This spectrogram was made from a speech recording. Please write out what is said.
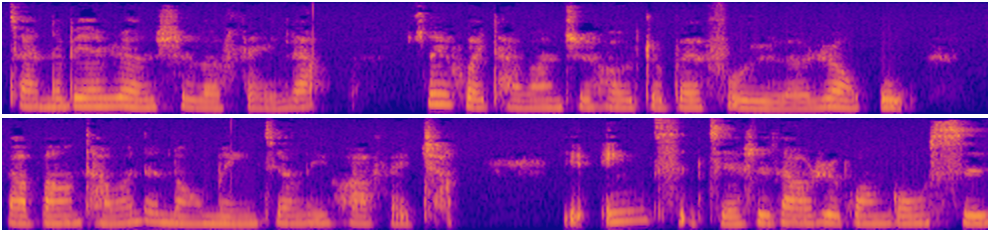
在那边认识了肥料，所以回台湾之后就被赋予了任务，要帮台湾的农民建立化肥厂，也因此结识到日光公司。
